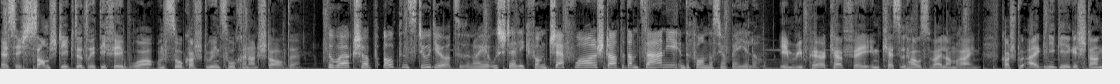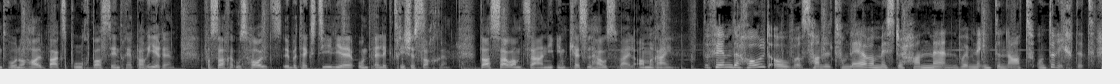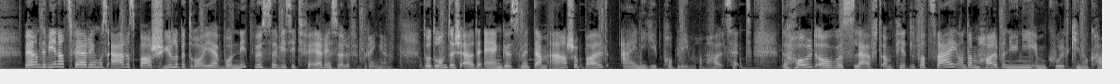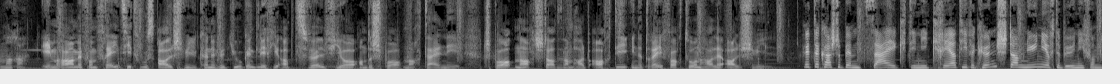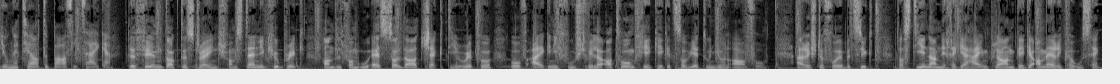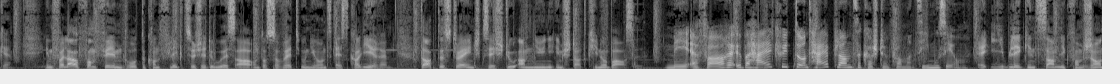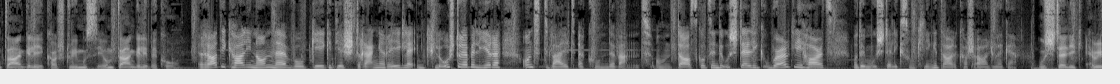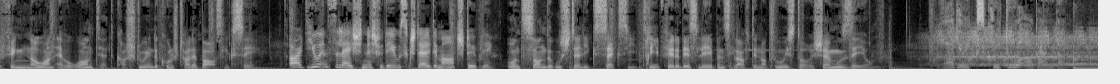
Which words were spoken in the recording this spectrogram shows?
Es ist Samstag, der 3. Februar und so kannst du ins Wochenende starten. Der Workshop Open Studio zu der neuen Ausstellung vom Jeff Wall startet am 10. in der Fondation Baylor. Im Repair Café im Kesselhaus Weil am Rhein kannst du eigene Gegenstände, die noch halbwegs brauchbar sind, reparieren. Von Sachen aus Holz über Textilien und elektrische Sachen. Das auch am 10. im Kesselhaus Weil am Rhein. Der Film The Holdovers handelt vom Lehrer Mr. Hunman, der in einem Internat unterrichtet. Während der Weihnachtsferien muss er ein paar Schüler betreuen, die nicht wissen, wie sie die Ferien verbringen sollen. Darunter ist auch der Angus, Virus, mit dem er schon bald einige Probleme am Hals hat. Der Holdovers läuft am Viertel vor zwei und am halben neun im Kultkino Kamera. Im Rahmen vom Freizeithaus Allschwil können heute Jugendliche ab zwölf Jahren an der Sportnacht teilnehmen. Die Sportnacht startet am halb acht in der Dreifachturnhalle Allschwil. Heute kannst du beim Zeig deine kreative Künste am 9. auf der Bühne vom Jungen Theater Basel zeigen. Der Film Doctor Strange von Stanley Kubrick handelt vom US-Soldat Jack D. Ripper, der auf eigene Faust will Atomkrieg gegen die Sowjetunion anfangen. Er ist davon überzeugt, dass die nämlich einen Geheimplan gegen Amerika aushecken. Im Verlauf vom Film droht der Konflikt zwischen den USA und der Sowjetunion zu eskalieren. Doctor Strange siehst du am 9. im Stadtkino Basel. Mehr erfahren über Heilkräuter und Heilpflanzen kannst du im Pharmaziemuseum. Einblick in die Sammlung von Jean Tangeli kannst du im Museum Tangeli bekommen. Radikale Nonnen, die gegen die strengen Regeln im Kloster rebellieren und die Welt erkunden wollen. Um das geht es in der Ausstellung Worldly Hearts, die du im Ausstellungsraum Klingenthal kannst anschauen kannst. Ausstellung Everything No One Ever Wanted kannst du in der Kunsthalle Basel sehen. Die Art U Installation ist für dich ausgestellt im Artstübli. Und die Sonderausstellung Sexy, Triebfeder des Lebens, läuft im Naturhistorischen Museum. Radio X Kulturagenda.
